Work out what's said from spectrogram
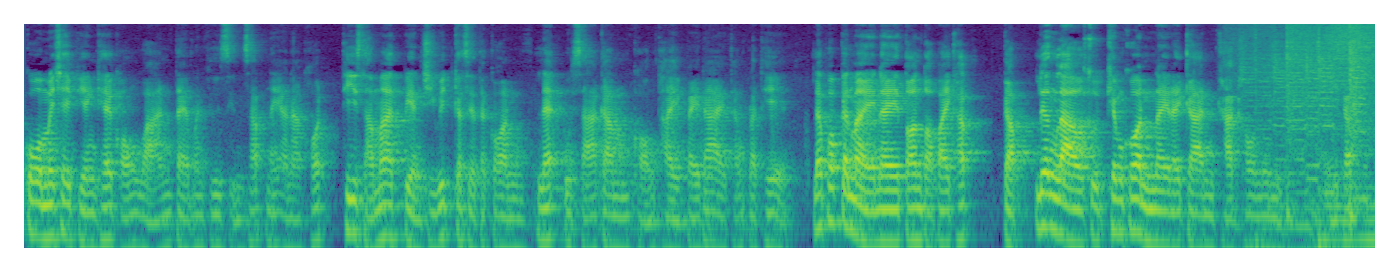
โก้ไม่ใช่เพียงแค่ของหวาน แต่มันคือสินทรัพย์ในอนาคต ที่สามารถเปลี่ยนชีวิตเกษตรกร และอุตสาหกรรมของไทยไปได้ทั้งประเทศ แล้วพบกันใหม่ในตอนต่อไปครับ กับเรื่องราวสุดเข้มข้นในรายการขาดคาโนมิสวัสดีครับ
